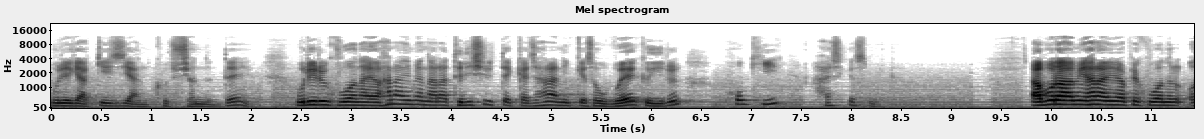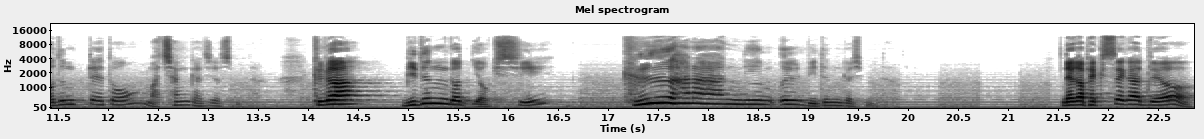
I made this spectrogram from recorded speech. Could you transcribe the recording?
우리에게 아끼지 않고 주셨는데 우리를 구원하여 하나님의 나라 들이실 때까지 하나님께서 왜 그 일을 포기하시겠습니까? 아브라함이 하나님 앞에 구원을 얻은 때도 마찬가지였습니다. 그가 믿은 것 역시 그 하나님을 믿은 것입니다. 내가 백세가 되어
